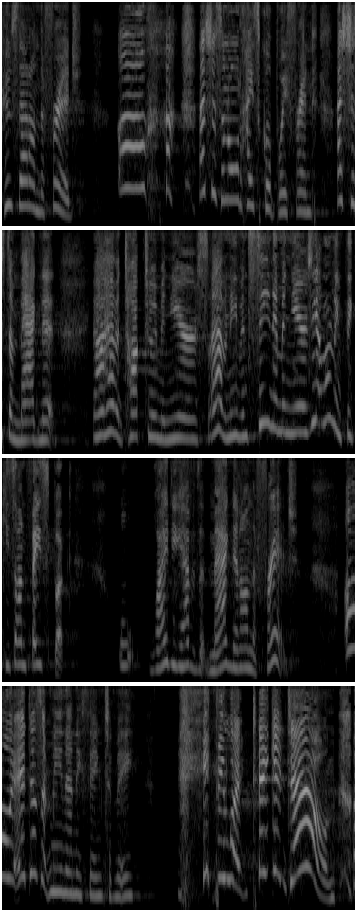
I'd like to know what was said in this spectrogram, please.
who's that on the fridge? Oh, that's just an old high school boyfriend. That's just a magnet. I haven't talked to him in years. I haven't even seen him in years. Yeah, I don't even think he's on Facebook. Well, why do you have the magnet on the fridge? Oh, it doesn't mean anything to me. He'd be like, take it down.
